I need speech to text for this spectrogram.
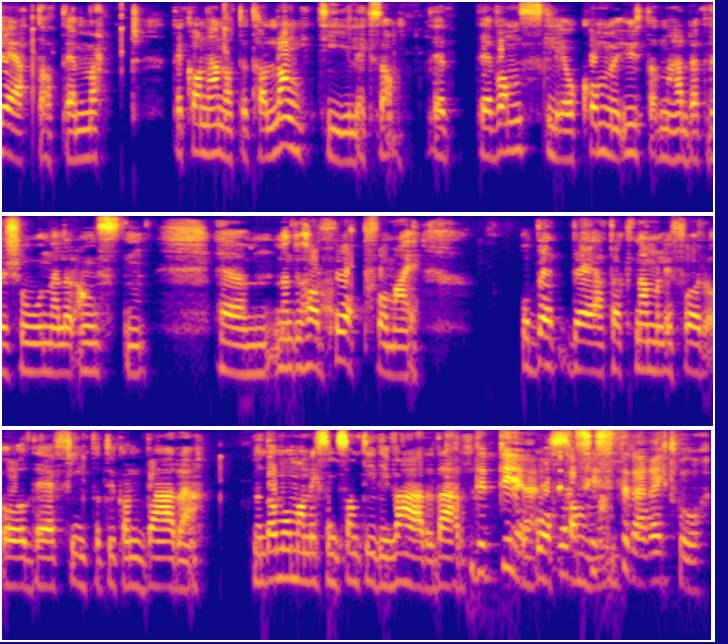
vet at det er mørkt. Det kan hende at det tar lang tid, liksom. Det, det er vanskelig å komme ut av denne depresjonen eller angsten, um, men du har håp for meg. Og det, det, er jeg takknemlig for, og det er fint at du kan være. Men da må man liksom samtidig være der det er det, og gå sammen. Det er det siste der jeg tror.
